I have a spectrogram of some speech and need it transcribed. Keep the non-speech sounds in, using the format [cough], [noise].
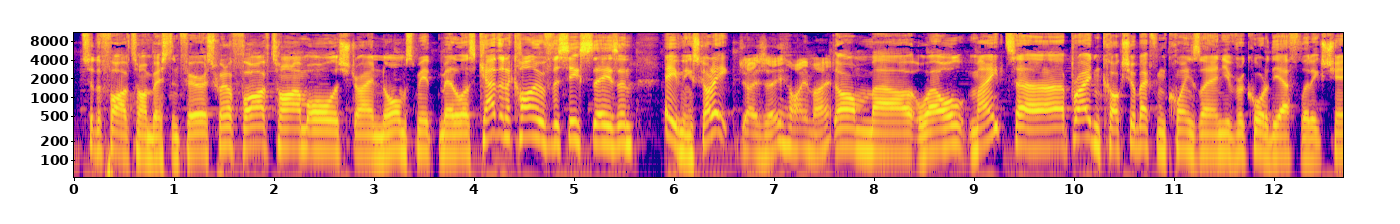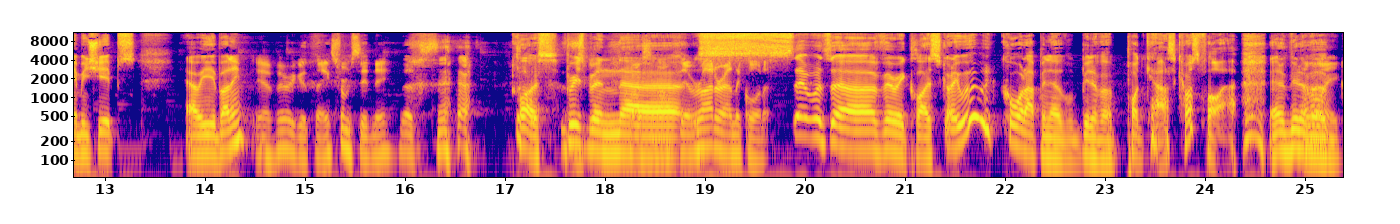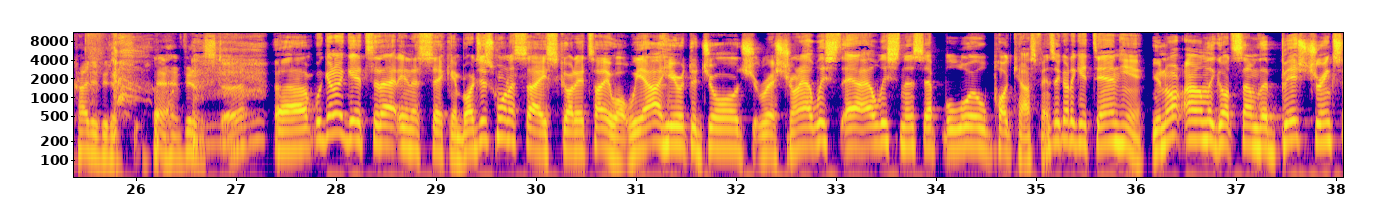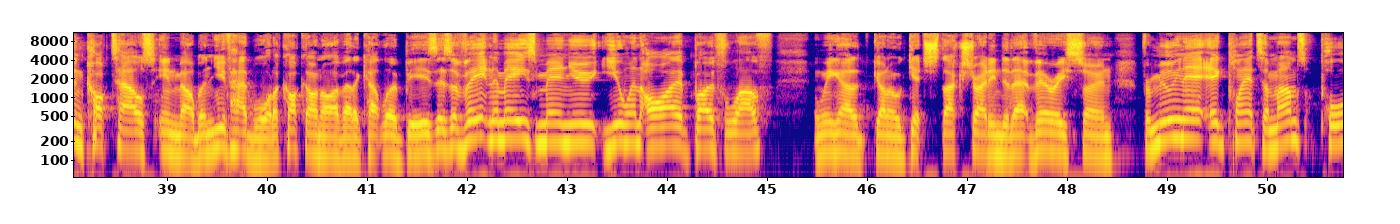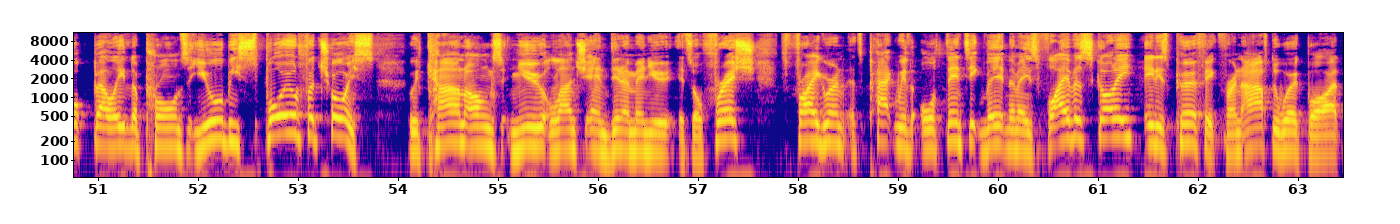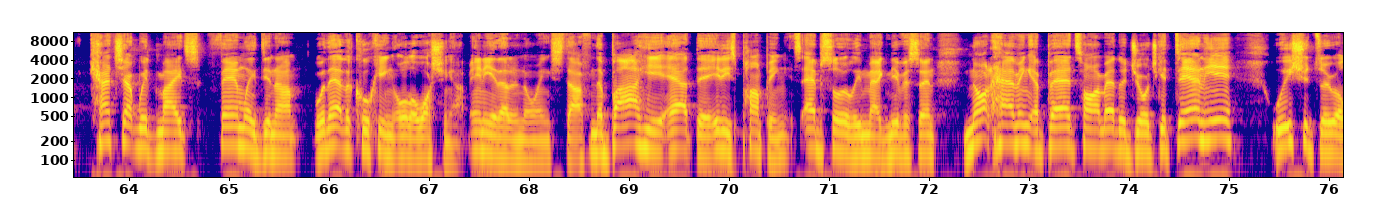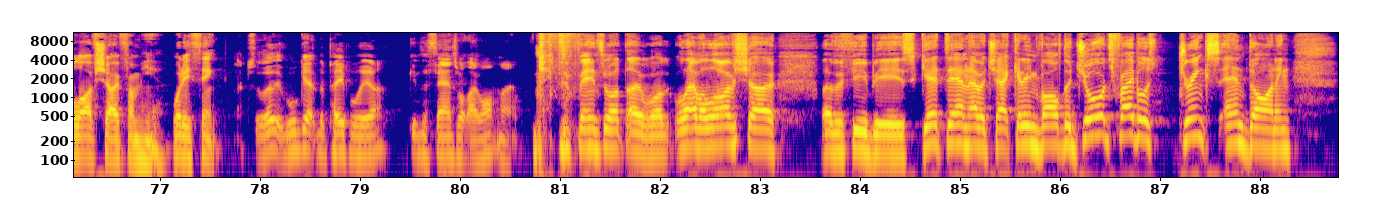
to the five time best and fairest winner, five time All Australian Norm Smith medalist, captain of Collingwood for the sixth season. Evening, Scotty. Jay Z, hi mate. Um, uh, well, mate, uh, Braden Cox, you're back from Queensland. You've recorded the Athletics Championships. How are you, buddy? Yeah, very good. Thanks from Sydney. That's [laughs] Close. [laughs] Brisbane. Uh, They're right around the corner. That was uh, very close, Scotty. We were caught up in a bit of a podcast crossfire and a bit of a. created a bit of [laughs] a bit of a stir. Uh, we're going to get to that in a second, but I just want to say, Scotty, I tell you what, we are here at the George Restaurant. Our list, our listeners, our loyal podcast fans, they got to get down here. You not only got some of the best drinks and cocktails in Melbourne. You've had water. Coco and I have had a couple of beers. There's a Vietnamese menu you and I both love. And we're going to get stuck straight into that very soon. From millionaire eggplant to mum's pork belly, the prawns, you'll be spoiled for choice with Khan new lunch and dinner menu. It's all fresh, it's fragrant, it's packed with authentic Vietnamese flavors, Scotty. It is perfect for an after work bite, catch up with mates, family dinner without the cooking or the washing up, any of that annoying stuff. And the bar here out there, it is pumping. It's absolutely magnificent. Not having a bad time at the George. Get down here. We should do a live show from here. What do you think? Absolutely, we'll get the people here. Give the fans what they want, mate. [laughs] Give the fans what they want. We'll have a live show, we'll have a few beers, get down, have a chat, get involved. The George Fabulous Drinks and Dining,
